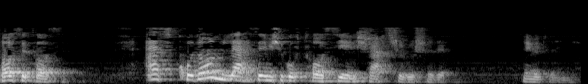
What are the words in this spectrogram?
تاس تاسه از کدام لحظه میشه گفت تاسی این شخص شروع شده؟ نمی‌تونیم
